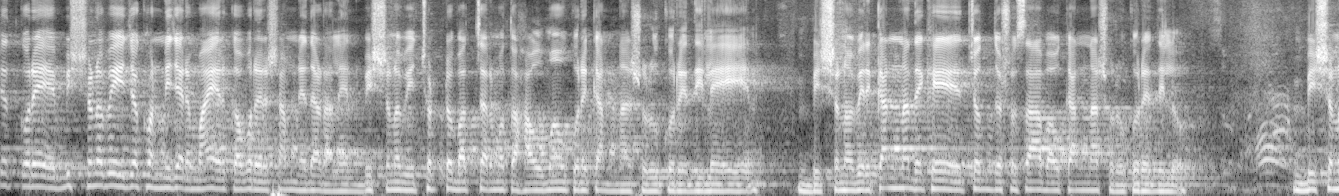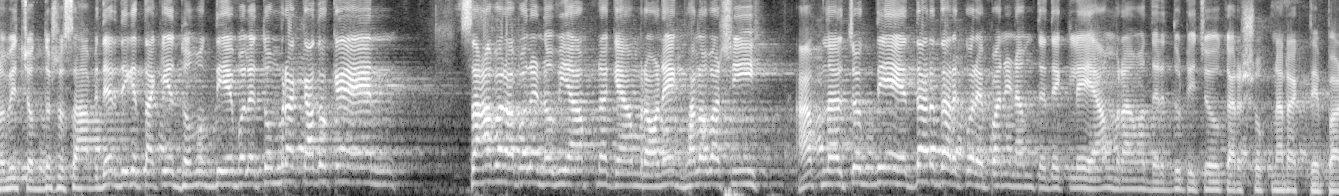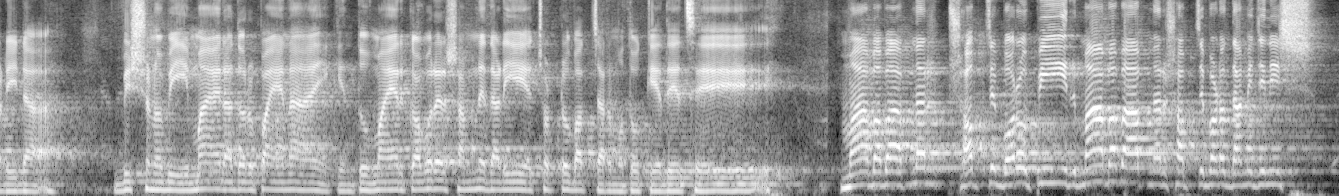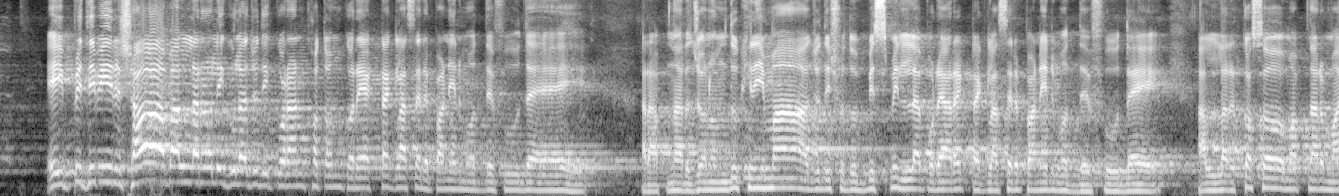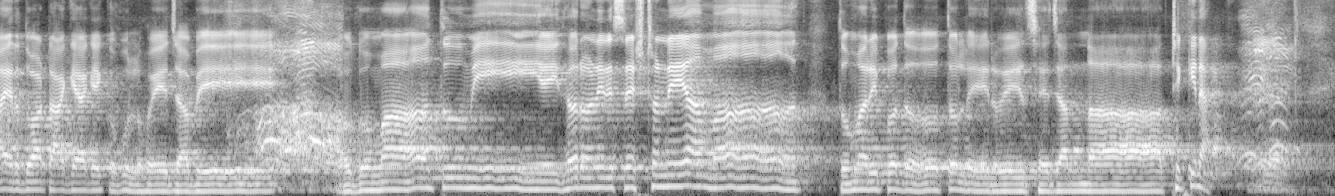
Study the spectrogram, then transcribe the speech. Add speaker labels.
Speaker 1: নিষেধ করে বিশ্বনবী যখন নিজের মায়ের কবরের সামনে দাঁড়ালেন, বিশ্বনবী ছোট্ট বাচ্চার মতো হাউমাউ করে কান্না শুরু করে দিলেন। বিশ্বনবীর কান্না দেখে চোদ্দশো সাহাবাও কান্না শুরু করে দিল। বিশ্বনবী চোদ্দশো সাহাবিদের দিকে তাকিয়ে ধমক দিয়ে বলে, তোমরা কাঁদো কেন? সাহাবারা বলে, নবী, আপনাকে আমরা অনেক ভালোবাসি। আপনার চোখ দিয়ে দাঁড় দাঁড় করে পানি নামতে দেখলে আমরা আমাদের দুটি চোখ আর শুকনা রাখতে পারি না। বিশ্বনবী মায়ের আদর পায় নাই, কিন্তু মায়ের কবরের সামনে দাঁড়িয়ে ছোট্ট বাচ্চার মতো কেঁদেছে। মা বাবা আপনার সবচেয়ে বড় পীর, মা বাবা আপনার সবচেয়ে বড় দামি জিনিস। এই পৃথিবীর সব আল্লাহর অলিগুলা যদি কোরআন খতম করে একটা গ্লাসের পানির মধ্যে ফু দেয় আর আপনার জনম দুঃখিনী মা যদি শুধু বিসমিল্লা পরে আরেকটা গ্লাসের পানির মধ্যে ফু দেয়, আল্লাহর কসম আপনার মায়ের দোয়াটা আগে আগে কবুল হয়ে যাবে। তুমি এই ধরনের শ্রেষ্ঠ নেয়ামাত তোমারই পদ তলে রয়েছে জান্নাত। ঠিক কিনা?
